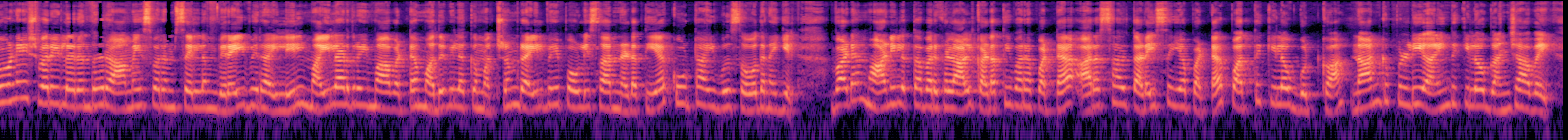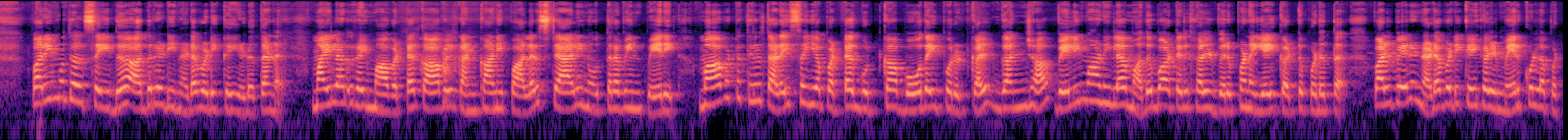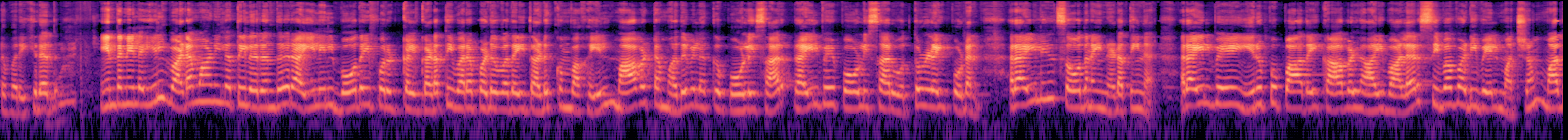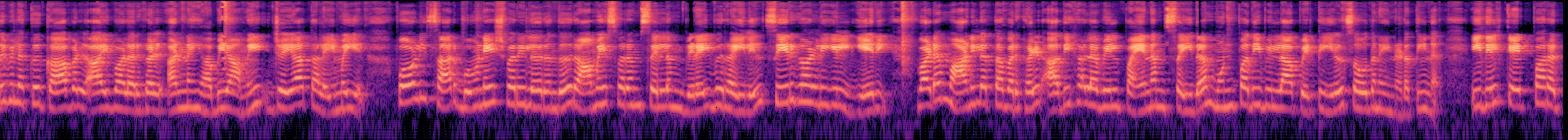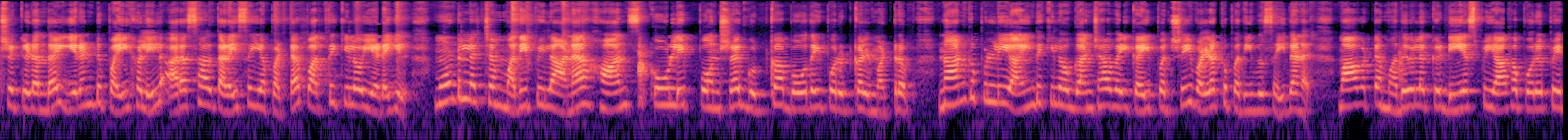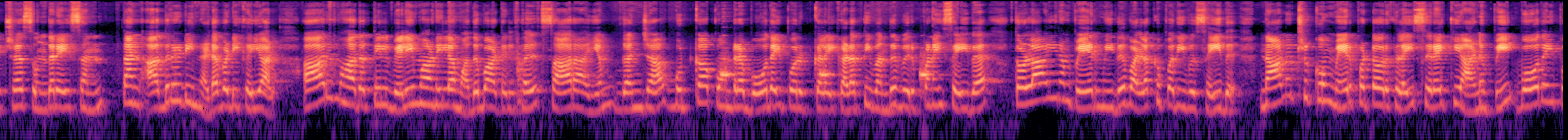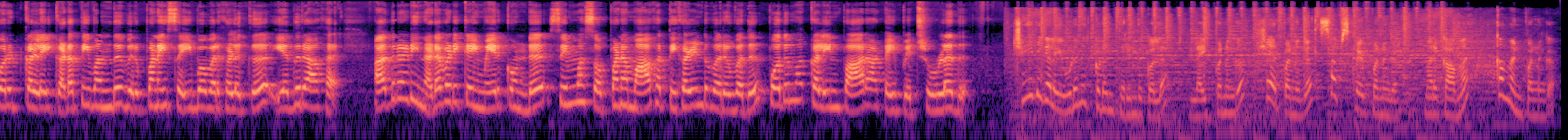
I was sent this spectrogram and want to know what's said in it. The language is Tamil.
புவனேஸ்வரிலிருந்து ராமேஸ்வரம் செல்லும் விரைவு ரயிலில் மயிலாடுதுறை மாவட்டம் மதுவிலக்கு மற்றும் ரயில்வே போலீசார் நடத்திய கூட்டாய்வு சோதனையில் வட மாநிலத்தவர்களால் கடத்தி வரப்பட்ட அரசால் தடை செய்யப்பட்ட பத்து கிலோ குட்கா நான்கு புள்ளி ஐந்து கிலோ கஞ்சாவை பறிமுதல் செய்து அதிரடி நடவடிக்கை எடுத்தனர். மயிலாடுதுறை மாவட்ட காவல் கண்காணிப்பாளர் ஸ்டாலின் உத்தரவின் பேரில் மாவட்டத்தில் தடை செய்யப்பட்ட குட்கா போதைப் பொருட்கள் கஞ்சா வெளிமாநில மது பாட்டில்கள் விற்பனையை கட்டுப்படுத்த பல்வேறு நடவடிக்கைகள் மேற்கொள்ளப்பட்டு வருகிறது. இந்த நிலையில் வடமாநிலத்திலிருந்து ரயிலில் போதைப் பொருட்கள் கடத்தி வரப்படுவதை தடுக்கும் வகையில் மாவட்ட மதுவிலக்கு போலீசார் ரயில்வே போலீசார் ஒத்துழைப்புடன் ரயிலில் சோதனை நடத்தினர். ரயில்வே இருப்பு பாதை காவல் ஆய்வாளர் வடிவேல் மற்றும் மதுவிலக்கு காவல் ஆய்வாளர்கள் அன்னை அபிராமி ஜெயா தலைமையில் போலீசார் புவனேஸ்வரிலிருந்து ராமேஸ்வரம் செல்லும் விரைவு ரயிலில் சீர்காழியில் ஏறி வட மாநிலத்தவர்கள் அதிகளவில் பயணம் செய்த முன்பதிவில்லா பெட்டியில் சோதனை நடத்தினர். இதில் கேட்பாரற்று கிடந்த இரண்டு பைகளில் அரசால் தடை செய்யப்பட்ட பத்து கிலோ எடையில் மூன்று லட்சம் மதிப்பிலான ஹான்ஸ் கூலிப் போன்ற குட்கா போதைப் பொருட்கள் மற்றும் நான்கு புள்ளி ஐந்து கிலோ கஞ்சாவை கைப்பற்றி வழக்கு பதிவு செய்தனர். மாவட்ட மதுவிலக்கு டிஎஸ்பியாக பொறுப்பேற்ற சுந்தரேசன் தன் அதிரடி நடவடிக்கையால் ஆறு மாதத்தில் வெளிமாநில மது பாட்டில்கள் சாராயம் கஞ்சா குட்கா போன்ற போதைப் பொருட்களை கடத்தி வந்து விற்பனை செய்த தொள்ளாயிரம் பேர் மீது வழக்கு பதிவு செய்து நானூற்றுக்கும் மேற்பட்டோர்களை சிறைக்கு அனுப்பி போதைப் பொருட்களை கடத்தி வந்து விற்பனை செய்பவர்களுக்கு எதிராக அதிரடி நடவடிக்கை மேற்கொண்டு சிம்ம சொப்பனமாக திகழ்ந்து வருவது பொதுமக்களின் பாராட்டை பெற்றுள்ளது. செய்திகளை உடனுக்குடன் தெரிந்து கொள்ள லைக் பண்ணுங்க ஷேர் பண்ணுங்க சப்ஸ்கிரைப் பண்ணுங்க. மறக்காம கமெண்ட் பண்ணுங்க.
